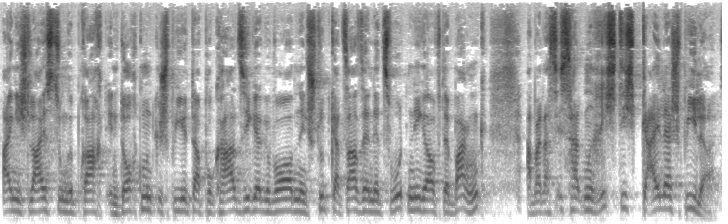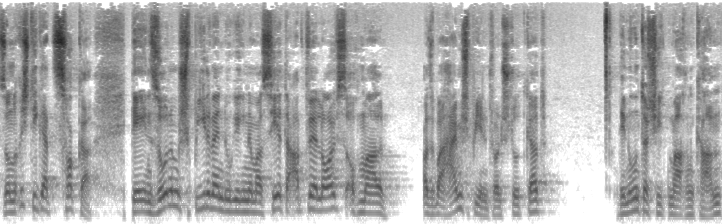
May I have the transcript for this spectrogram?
eigentlich Leistung gebracht, in Dortmund gespielt, da Pokalsieger geworden. In Stuttgart saß er in der zweiten Liga auf der Bank. Aber das ist halt ein richtig geiler Spieler. So ein richtiger Zocker, der in so einem Spiel, wenn du gegen eine massierte Abwehr läufst, auch mal, also bei Heimspielen von Stuttgart, den Unterschied machen kann.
